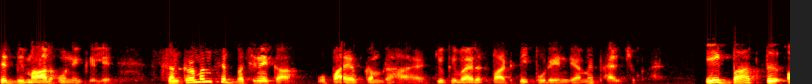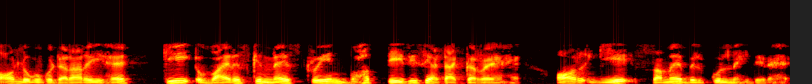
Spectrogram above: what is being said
से बीमार होने के लिए। संक्रमण से बचने का उपाय कम रहा है, क्योंकि वायरस पार्टिकल पूरे इंडिया में फैल चुका है। एक बात और लोगों को डरा रही है कि वायरस के नए स्ट्रेन बहुत तेज़ी से अटैक कर रहे हैं और ये समय बिल्कुल नहीं दे रहे हैं।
